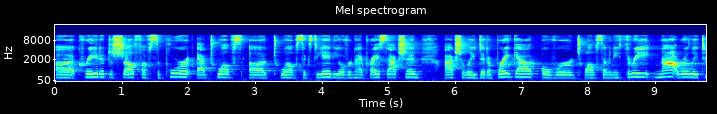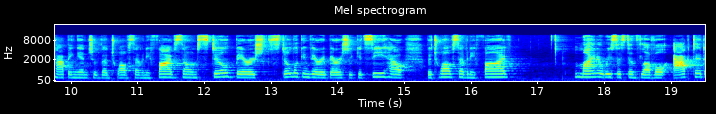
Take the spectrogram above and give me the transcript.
uh, created a shelf of support at 12 1268. Uh, the overnight price action actually did a breakout over 1273. Not really tapping into the 1275 zone. Still bearish. Still looking very bearish. You could see how the 1275 minor resistance level acted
